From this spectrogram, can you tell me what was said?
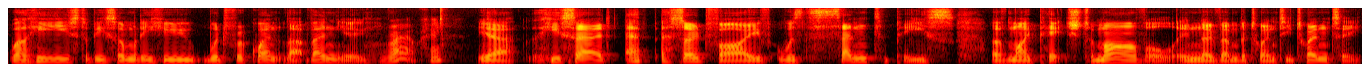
Well, he used to be somebody who would frequent that venue. Right. Okay. Yeah, he said episode five was the centerpiece of my pitch to Marvel in November 2020.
